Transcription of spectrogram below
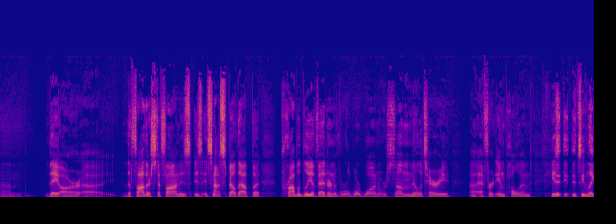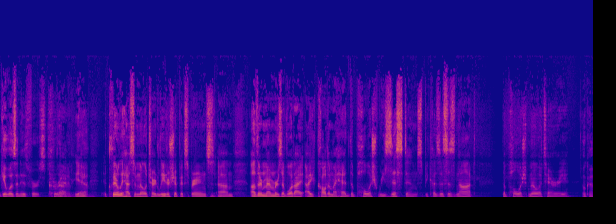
Um, they are uh, the father Stefan is is it's not spelled out, but probably a veteran of World War One or some military uh, effort in Poland. It, it, it seemed like it wasn't his first Correct. time. Yeah. It clearly has some military leadership experience. Mm-hmm. Um, other members of what I, I called in my head the Polish resistance, because this is not the Polish military Okay.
